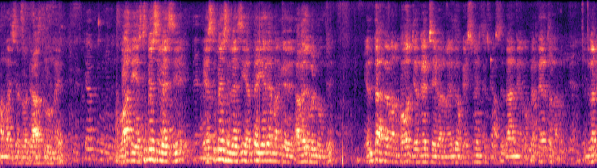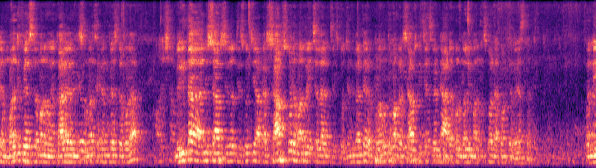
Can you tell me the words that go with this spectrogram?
సంబంధించినటువంటి ఆస్తులు ఉన్నాయి. వాటి ఎస్టిమేషన్ వేసి ఎస్టిమేషన్ వేసి ఎంత ఏరియా మనకి అవైలబిలిటీ ఉంది. ఎంత అక్కడ మనం పవర్ జనరేట్ చేయగలం అనేది ఒక ఎస్టిమేషన్ తీసుకొస్తే దాన్ని ఒక పెద్ద ఎత్తున ఎందుకంటే మొదటి ఫేజ్లో మనం కార్యాలయం తీసుకున్నాం సెకండ్ ఫేజ్లో కూడా మిగతా అన్ని షాప్స్ తీసుకొచ్చి అక్కడ షాప్స్ కూడా మనమే ఇచ్చేలాగా తీసుకోవచ్చు ఎందుకంటే ప్రభుత్వం అక్కడ షాప్స్ ఇచ్చేసి వెంటనే ఆ డబ్బులు మళ్ళీ మన మున్సిపాలిటీ అకౌంట్ వేస్తారు. కొన్ని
